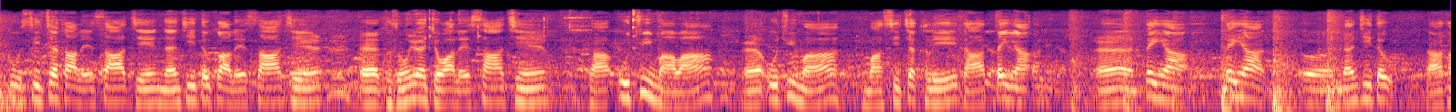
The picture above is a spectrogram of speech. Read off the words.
အခုစီချက်ကလည်းစားခြင်းနန်းကြီးတုတ်ကလည်းစားခြင်းအဲကစုံရွက်ကြော်ကလည်းစားခြင်း ဒါဦးကြည့်မှာပါအဲဦးကြည့်မှာဒီမှာစီချက်ကလေးဒါတိတ်ရအဲတိတ်ရတိတ်ရဟိုနန်းကြီးတုတ်ဒါက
